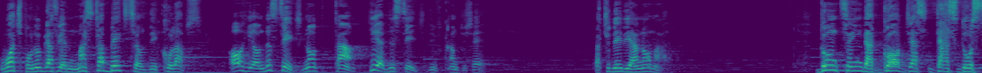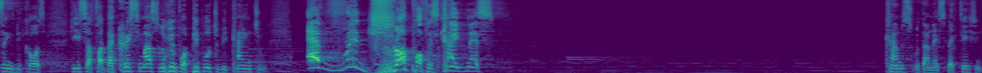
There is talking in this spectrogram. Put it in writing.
watch pornography and masturbate till they collapse. All here on this stage, not town. Here at this stage, they've come to share. But today they are normal. Don't think that God just does those things because He's a Father Christmas looking for people to be kind to. Every drop of His kindness comes with an expectation.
